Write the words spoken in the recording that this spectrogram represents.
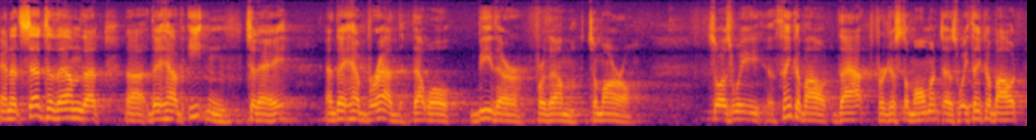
And it said to them that uh, they have eaten today and they have bread that will be there for them tomorrow. So, as we think about that for just a moment, as we think about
